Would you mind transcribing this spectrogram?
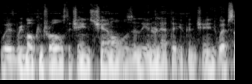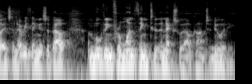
with remote controls to change channels and the internet that you can change websites and everything is about moving from one thing to the next without continuity.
